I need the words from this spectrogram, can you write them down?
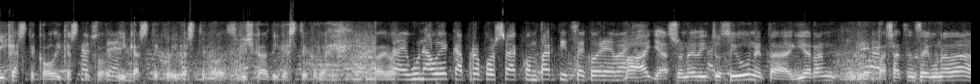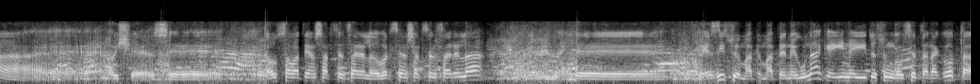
ikasteko, ikasteko, Ikasten. ikasteko, ikasteko, ez pixka bat ikasteko, bai. bai, Eta bai. egun hauek aproposa konpartitzeko ere, bai. Ba, jaso nahi ditu zigun eta egia erran pasatzen zaiguna da, e, hoxe, ze, gauza batean sartzen zarela, edo bertzean sartzen zarela, e, ez dizu ematen ematen egunak, egin nahi dituzun gauzetarako, eta,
